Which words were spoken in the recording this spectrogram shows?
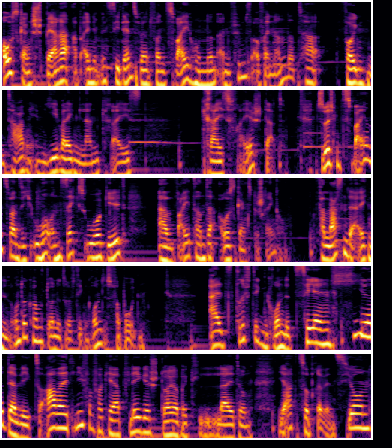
Ausgangssperre ab einem Inzidenzwert von 200 an fünf aufeinanderfolgenden Tagen im jeweiligen Landkreis kreisfreie Stadt. Zwischen 22 Uhr und 6 Uhr gilt erweiternde Ausgangsbeschränkung. Verlassen der eigenen Unterkunft ohne triftigen Grund ist verboten. Als triftigen Gründe zählen hier der Weg zur Arbeit, Lieferverkehr, Pflege, Steuerbegleitung, Jagd zur Prävention,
